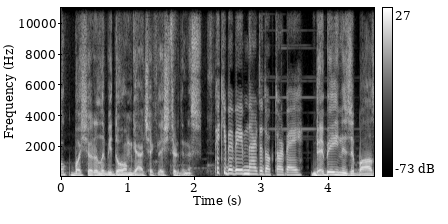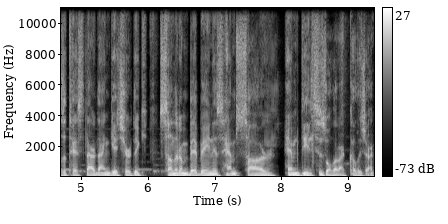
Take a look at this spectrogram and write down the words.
Çok başarılı bir doğum gerçekleştirdiniz. Peki bebeğim nerede doktor bey? Bebeğinizi bazı testlerden geçirdik. Sanırım bebeğiniz hem sağır hem dilsiz olarak kalacak.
